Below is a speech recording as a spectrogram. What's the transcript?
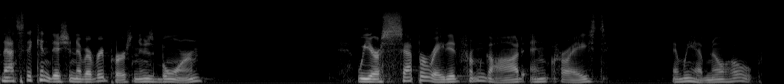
That's the condition of every person who's born. We are separated from God and Christ, and we have no hope.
